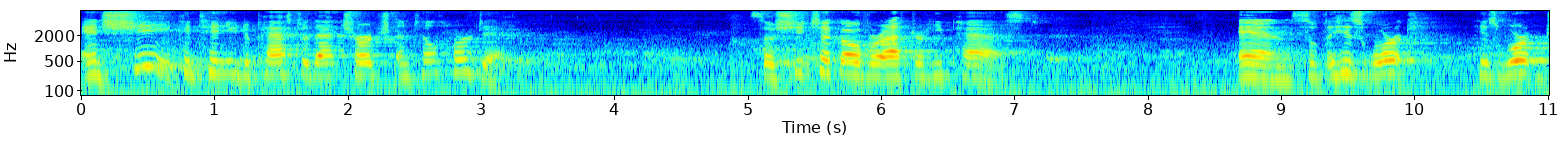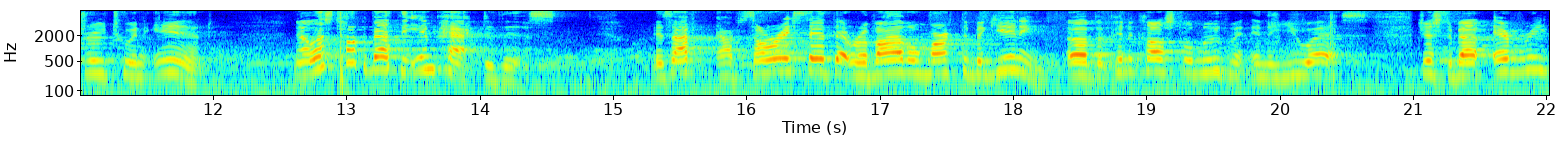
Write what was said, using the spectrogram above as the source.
and she continued to pastor that church until her death. So she took over after he passed. And so his work, his work drew to an end. Now let's talk about the impact of this. As I've, I've already said, that revival marked the beginning of the Pentecostal movement in the U.S. Just about every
